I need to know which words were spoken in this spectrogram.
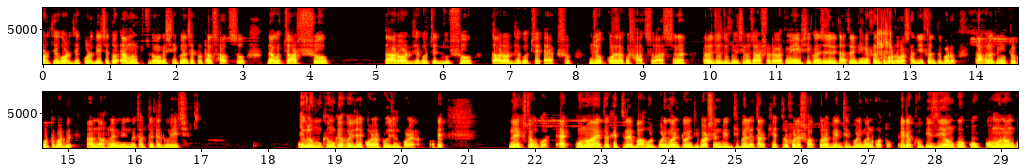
অর্ধেক অর্ধেক করে দিয়েছে। তো এমন কিছু তোমাকে সিকোয়েন্সে টোটাল সাতশো, দেখো চারশো, তার অর্ধেক হচ্ছে দুশো, তার অর্ধেক হচ্ছে একশো। যোগ করে দেখো সাতশো আসছে না? তাহলে যদু পেয়েছিল চারশো টাকা। তুমি এই সিকোয়েন্সে যদি তাড়াতাড়ি ভেঙে ফেলতে পারো বা সাজিয়ে ফেলতে পারো, তাহলে তুমি উত্তর করতে পারবে, আর না হলে মেন মেথড তো এটা রয়েছে এগুলো মুখে মুখে হয়ে যায়, করার প্রয়োজন পড়ে না ওকে নেক্সট অঙ্ক, এক কোনো আয়তক্ষেত্রের বাহুর পরিমাণ টোয়েন্টি পার্সেন্ট বৃদ্ধি পেলে তার ক্ষেত্রফলের শতকরা বৃদ্ধির পরিমাণ কত? এটা খুব ইজি অঙ্ক কমন অঙ্ক,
